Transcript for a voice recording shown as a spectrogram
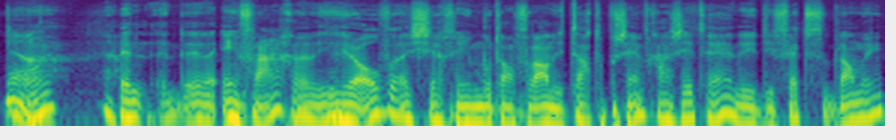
Ja. En één vraag eh, hierover. Als je zegt van je moet dan vooral die 80% gaan zitten, hè, die, die vetverbranding.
